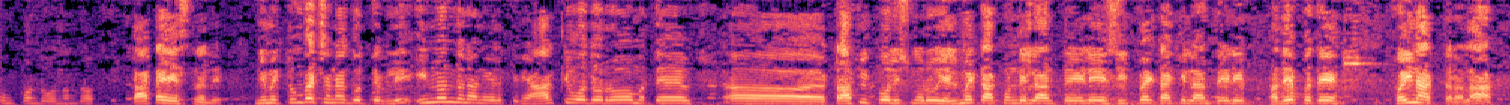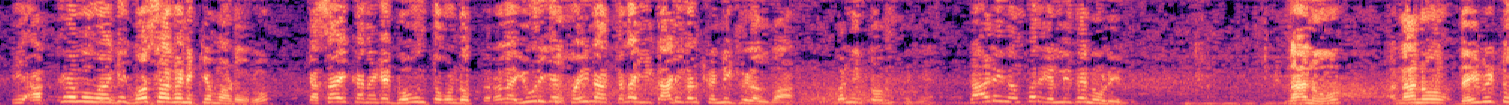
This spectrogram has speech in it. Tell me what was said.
ತುಂಬಿಕೊಂಡು ಒಂದೊಂದು ಟಾಟಾ ಎಸ್ನಲ್ಲಿ. ನಿಮಗೆ ತುಂಬಾ ಚೆನ್ನಾಗಿ ಗೊತ್ತಿರಲಿ. ಇನ್ನೊಂದು ನಾನು ಹೇಳ್ತೀನಿ ಆರ್ ಟಿ ಓದೋರು ಮತ್ತೆ ಟ್ರಾಫಿಕ್ ಪೊಲೀಸ್ನವರು ಹೆಲ್ಮೆಟ್ ಹಾಕೊಂಡಿಲ್ಲ ಅಂತ ಹೇಳಿ ಸೀಟ್ ಬೆಲ್ಟ್ ಹಾಕಿಲ್ಲ ಅಂತ ಹೇಳಿ ಪದೇ ಪದೇ ಫೈನ್ ಹಾಕ್ತಾರಲ್ಲ ಈ ಅಕ್ರಮವಾಗಿ ಗೋ ಸಾಗಾಣಿಕೆ ಮಾಡೋರು ಕಸಾಯಿಖಾನೆಗೆ ಗೋವನ್ ತಗೊಂಡು ಹೋಗ್ತಾರಲ್ಲ, ಇವರಿಗೆ ಫೈನ್ ಹಾಕ್ತಲ್ಲ ಈ ಗಾಡಿಗಳು ಕಣ್ಣಿಗೆ ಬೀಳಲ್ವಾ? ಬನ್ನಿ ತೋರಿಸ್ತೀನಿ. ಗಾಡಿ ನಂಬರ್ ಎಲ್ಲಿದೆ ನೋಡಿ ನಾನು ನಾನು ದಯವಿಟ್ಟು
